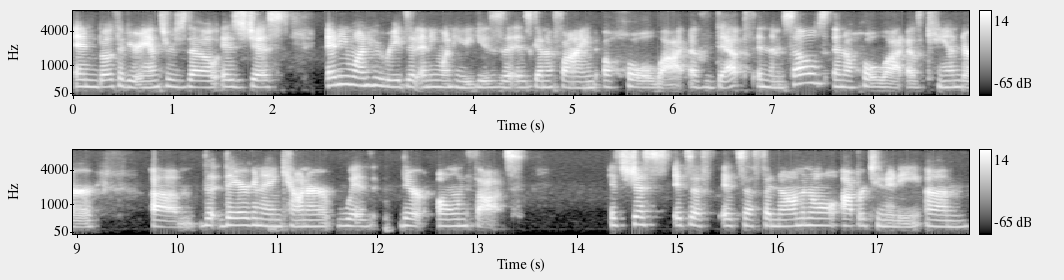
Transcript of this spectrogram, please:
in both of your answers though is just anyone who reads it, anyone who uses it is going to find a whole lot of depth in themselves and a whole lot of candor um, that they're going to encounter with their own thoughts. It's just it's a it's a phenomenal opportunity, um,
